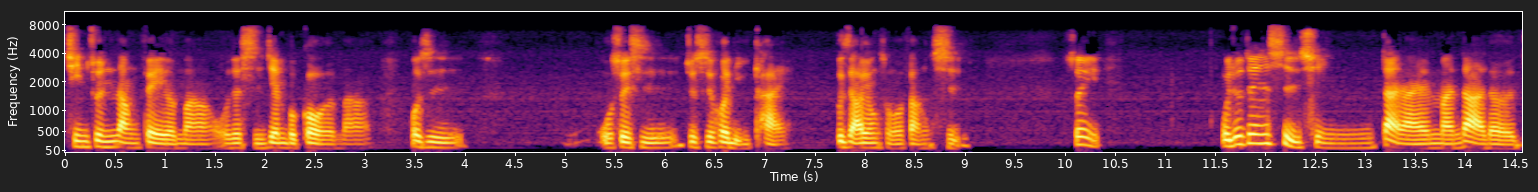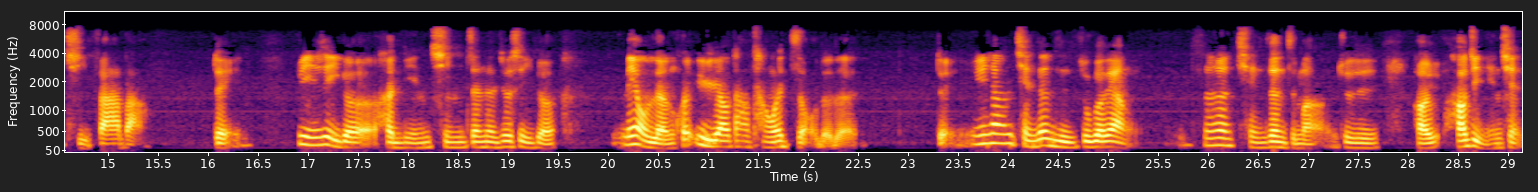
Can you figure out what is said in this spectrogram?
青春浪费了吗？我的时间不够了吗？或是我随时就是会离开，不知道用什么方式，所以我觉得这件事情带来蛮大的启发吧。对，毕竟是一个很年轻，真的就是一个没有人会预料到他会走的人。对，因为像前阵子诸葛亮，那前阵子嘛，就是好好几年前，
